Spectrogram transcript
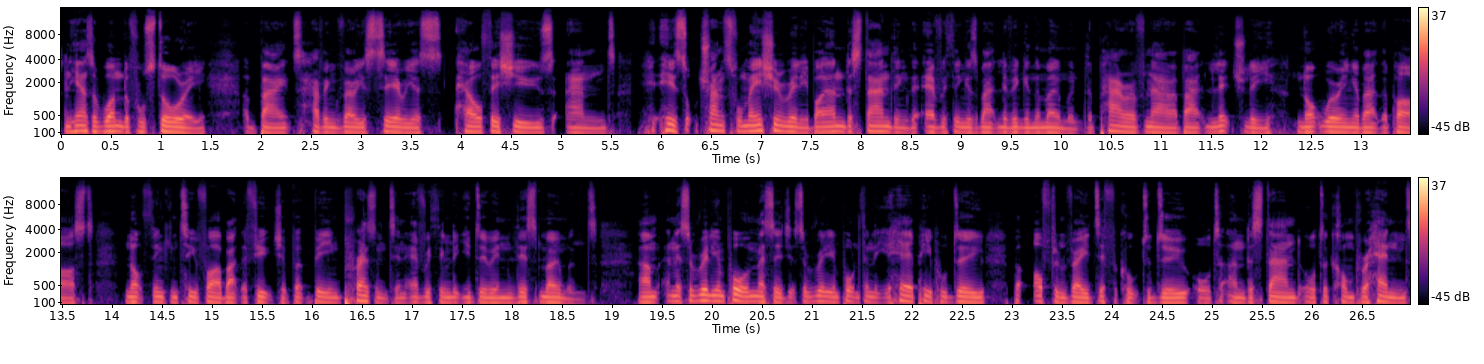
And he has a wonderful story about having very serious health issues and his transformation really by understanding that everything is about living in the moment, the power of now, about literally not worrying about the past, not thinking too far about the future, but being present in everything that you do in this moment. Um, and it's a really important message. It's a really important thing that you hear people do, but often very difficult to do or to understand or to comprehend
